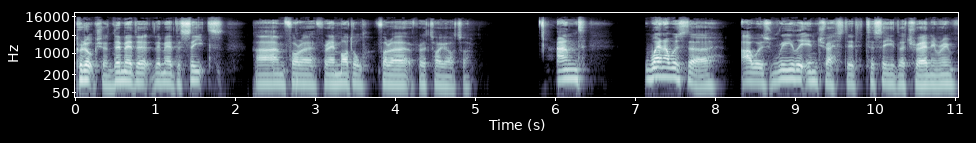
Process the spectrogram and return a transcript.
production. They made a, they made the seats um, for a for a model for a for a Toyota. And when I was there, I was really interested to see the training room.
